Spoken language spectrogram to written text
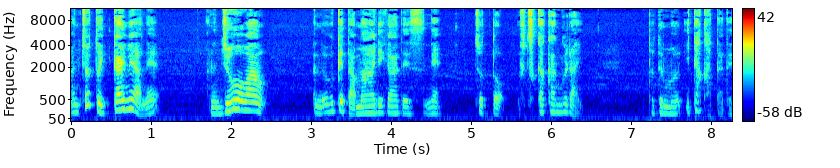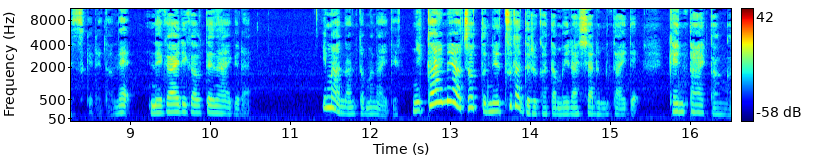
あのちょっと1回目はねあの上腕あの受けた周りがですねちょっと2日間ぐらいとても痛かったですけれどね寝返りが打てないぐらい。今は何ともないです。2回目はちょっと熱が出る方もいらっしゃるみたいで倦怠感が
